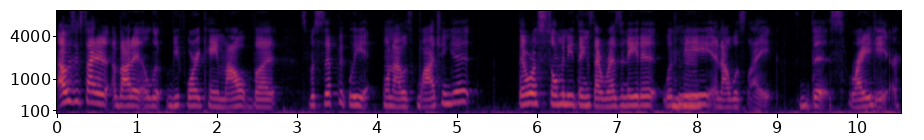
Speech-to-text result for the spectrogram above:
I was excited about it a little before it came out, but specifically when I was watching it, there were so many things that resonated with mm-hmm. me, and I was like, "This right here."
